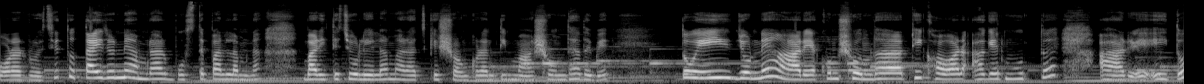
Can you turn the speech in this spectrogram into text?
পড়ার রয়েছে। তো তাই জন্যে আমরা আর বসতে পারলাম না, বাড়িতে চলে এলাম আর আজকে সংক্রান্তি মা সন্ধ্যা দেবে। তো এই জন্যে আর এখন সন্ধ্যা ঠিক হওয়ার আগের মুহূর্তে আর এই তো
